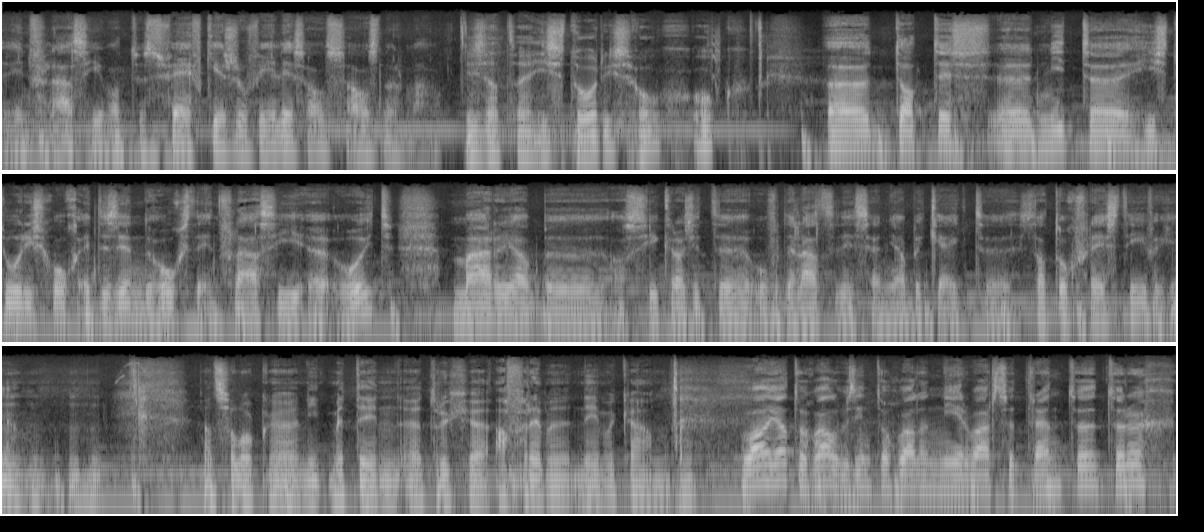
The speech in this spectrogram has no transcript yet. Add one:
10% inflatie, wat dus vijf keer zoveel is als, als normaal. Is dat historisch hoog ook? Uh, dat is uh, niet uh, historisch hoog in de zin de hoogste inflatie ooit. Maar ja, be, als, zeker als je het over de laatste decennia bekijkt, is dat toch vrij stevig. Ja. Mm -hmm. Dat zal ook niet meteen terug afremmen, neem ik aan. Hè? Wel ja, toch wel. We zien toch wel een neerwaartse trend terug.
